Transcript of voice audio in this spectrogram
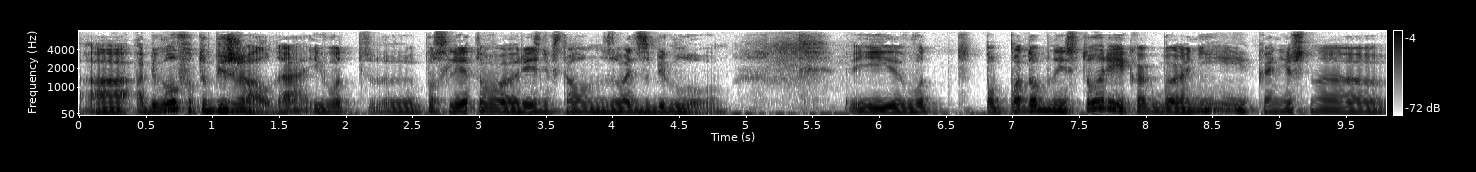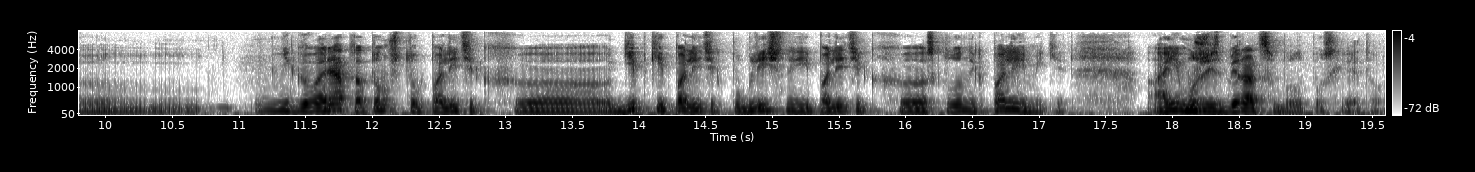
А, Беглов вот убежал, да, и вот э, после этого Резник стал называть Забегловым. И вот подобные истории, как бы, они, конечно, не говорят о том, что политик гибкий, политик публичный и политик склонный к полемике. А ему же избираться было после этого.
